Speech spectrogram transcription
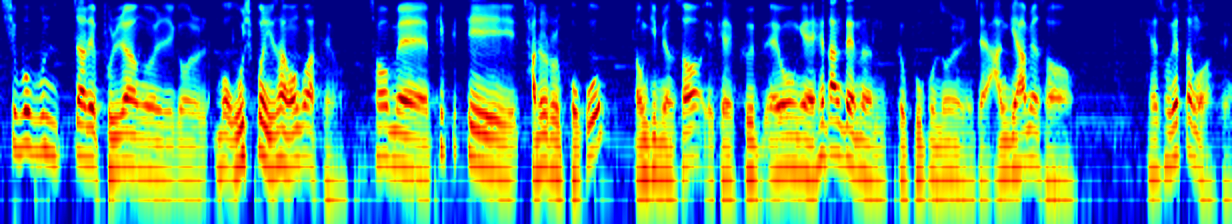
15분짜리 분량을 이걸 뭐 50번 이상 한 것 같아요. 처음에 PPT 자료를 보고 넘기면서 이렇게 그 내용에 해당되는 그 부분을 이제 암기하면서 계속 했던 것 같아요.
